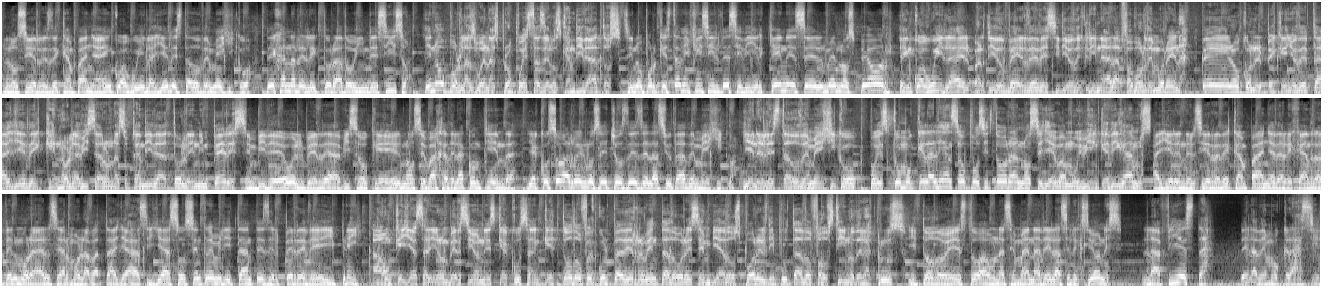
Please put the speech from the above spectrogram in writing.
Los cierres de campaña en Coahuila y el Estado de México dejan al electorado indeciso. Y no por las buenas propuestas de los candidatos, sino porque está difícil decidir quién es el menos peor. En Coahuila, el Partido Verde decidió declinar a favor de Morena, pero con el pequeño detalle de que no le avisaron a su candidato Lenin Pérez. En video, el Verde avisó que él no se baja de la contienda y acusó arreglos hechos desde la Ciudad de México. Y en el Estado de México, pues como que la alianza opositora no se lleva muy bien que digamos. Ayer en el cierre de campaña de Alejandra del Moral se armó la batalla a sillazos entre militantes del PRD y PRI, aunque ya salieron versiones que acusan que todo fue culpa de reventadores enviados por el diputado Faustino de la Cruz. Y todo esto a una semana de las elecciones, la fiesta de la democracia.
